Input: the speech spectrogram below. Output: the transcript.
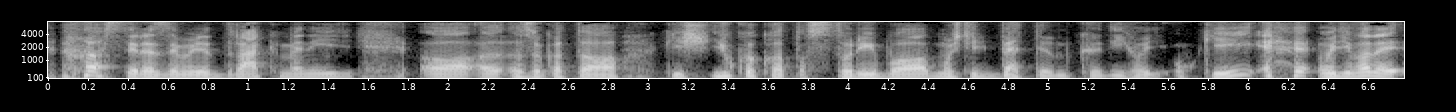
azt érezném, hogy a Drakman így a, azokat a kis lyukakat a sztoriba most így betömködi, hogy oké, okay, hogy van egy,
